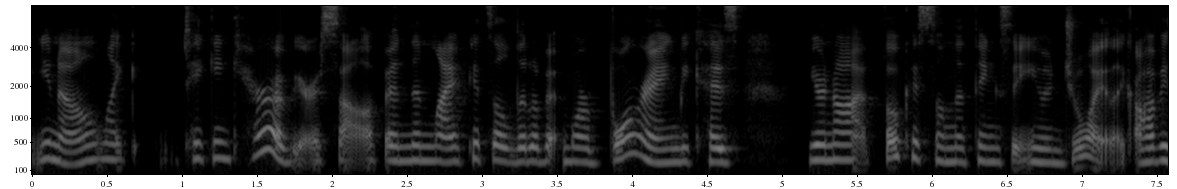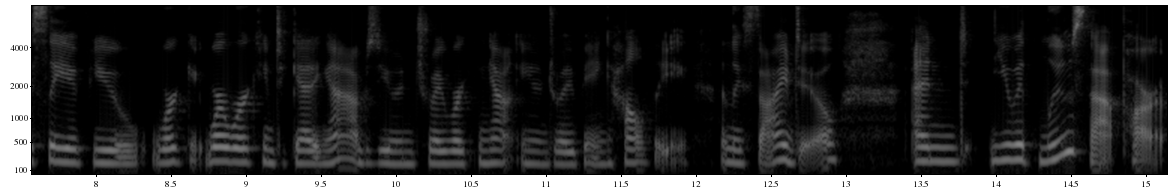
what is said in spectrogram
you know, like taking care of yourself. And then life gets a little bit more boring because you're not focused on the things that you enjoy. Like obviously if you work we're working to getting abs, you enjoy working out, you enjoy being healthy. At least I do. And you would lose that part.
